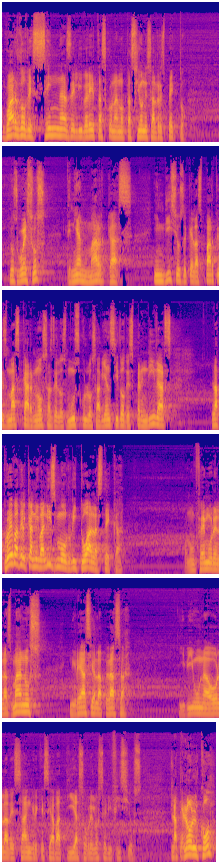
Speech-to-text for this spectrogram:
Guardo decenas de libretas con anotaciones al respecto. Los huesos tenían marcas indicios de que las partes más carnosas de los músculos habían sido desprendidas, la prueba del canibalismo ritual azteca. Con un fémur en las manos, miré hacia la plaza y vi una ola de sangre que se abatía sobre los edificios. Tlatelolco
